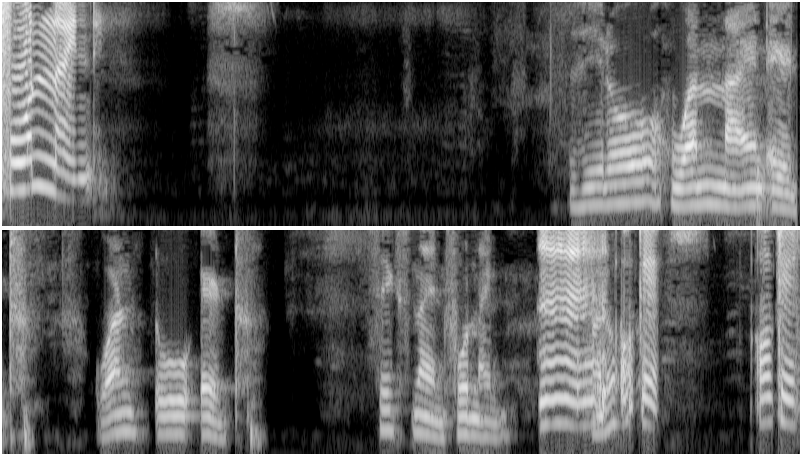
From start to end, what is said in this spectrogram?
Four nine. Zero one nine eight. one two eight six nine four nine. Mm, Hello? Okay. Okay.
